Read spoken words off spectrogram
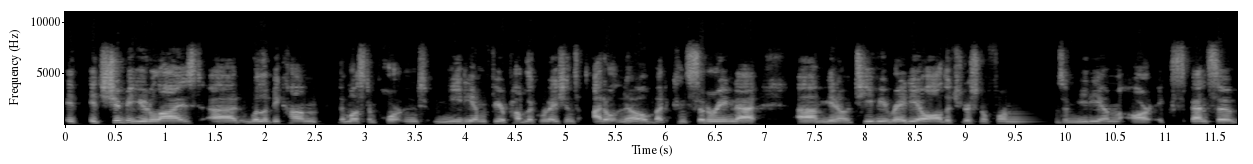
it, it should be utilized uh, will it become the most important medium for your public relations? I don't know but considering that um, you know, TV, radio, all the traditional forms of medium are expensive.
